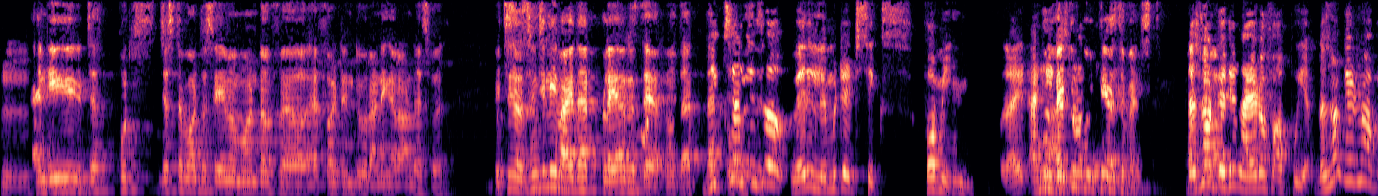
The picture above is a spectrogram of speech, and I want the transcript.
Hmm. and he just puts just about the same amount of uh, effort into running around as well, which is essentially why that player is there. No, that, that Dixon role is a very limited six for me, Hmm. right? And No, he I does think not Puitea is the best. does not get in ahead of Apuya. Does not get in ahead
